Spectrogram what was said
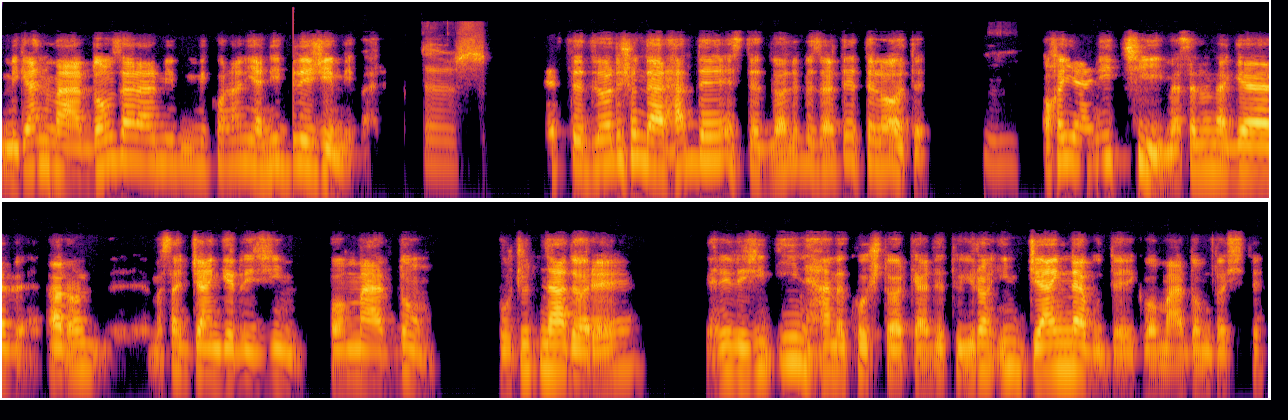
میگن مردم ضرر می‌کنن یعنی رژیم می‌بره. درست. استدلالشون در حد استدلال وزارت اطلاعاته. آخه یعنی چی؟ مثلا اگر الان مثلا جنگ رژیم با مردم وجود نداره یعنی رژیم این همه کشتار کرده تو ایران این جنگ نبوده که با مردم داشته.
